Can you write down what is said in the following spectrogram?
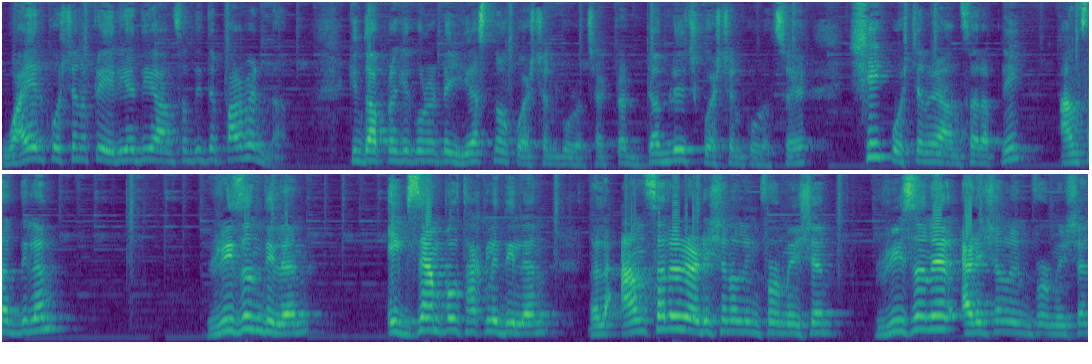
ওয়াই এর কোয়েশ্চেন আপনি এরিয়া দিয়ে আনসার দিতে পারবেন না কিন্তু আপনাকে কোনো একটা ইয়েস নো কোয়েশ্চেন করেছে একটা ডাব্লিউএইচ কোয়েশ্চেন করেছে সেই কোয়েশ্চেনের আনসার আপনি আনসার দিলেন রিজন দিলেন এক্সাম্পল থাকলে দিলেন, নাহলে আনসারের অ্যাডিশনাল ইনফরমেশন রিজনের অ্যাডিশনাল ইনফরমেশন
